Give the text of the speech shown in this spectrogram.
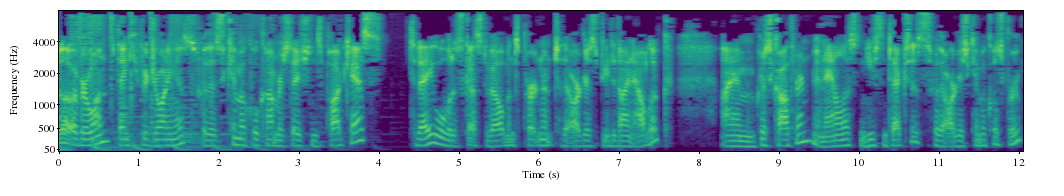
Hello, everyone. Thank you for joining us for this Chemical Conversations podcast. Today, we will discuss developments pertinent to the Argus Butadiene outlook. I am Chris Cothran, an analyst in Houston, Texas for the Argus Chemicals Group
